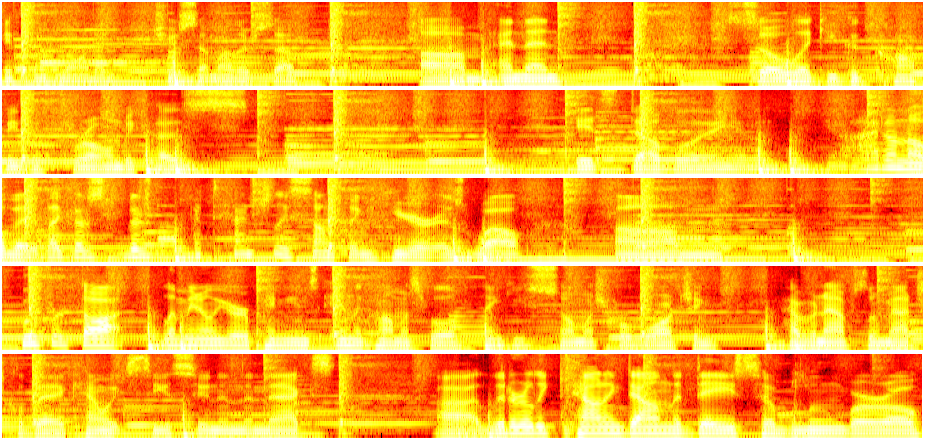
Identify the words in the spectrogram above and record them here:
if you wanted, choose some other stuff. Um, and then, so like you could copy the throne because it's doubling, and you know, I don't know. Like there's there's potentially something here as well. Um, for thought. Let me know your opinions in the comments below. Thank you so much for watching. Have an absolute magical day. I can't wait to see you soon in the next. Uh, literally counting down the days to Bloomburrow.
